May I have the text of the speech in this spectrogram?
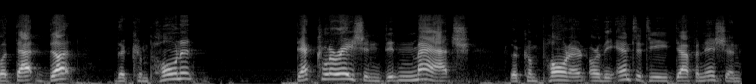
but that the component declaration didn't match the component or the entity definition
